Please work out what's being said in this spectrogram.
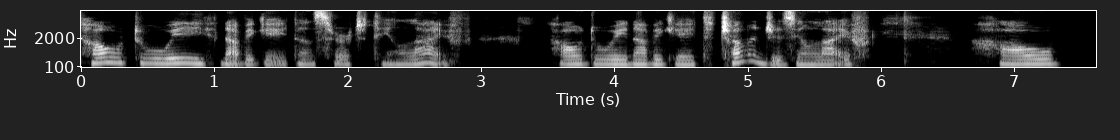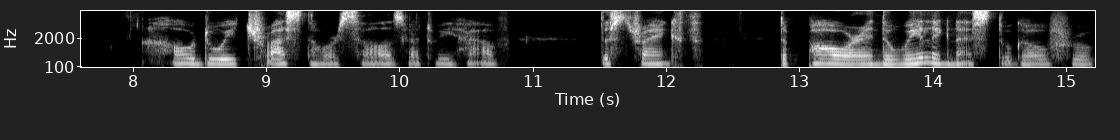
how do we navigate uncertainty in life? how do we navigate challenges in life how how do we trust ourselves that we have the strength the power and the willingness to go through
